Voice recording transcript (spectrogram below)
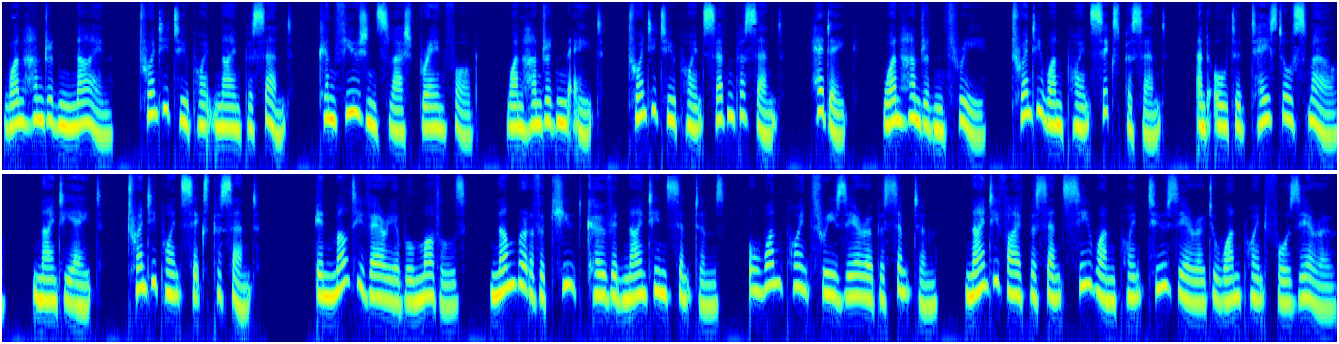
109, 22.9%, confusion slash brain fog, 108, 22.7%, headache, 103, 21.6%, and altered taste or smell, 98, 20.6%. In multivariable models, number of acute COVID 19 symptoms, or 1.30 per symptom, 95% CI 1.20 to 1.40,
